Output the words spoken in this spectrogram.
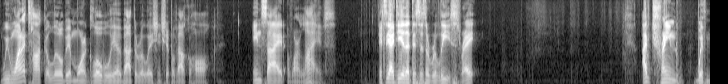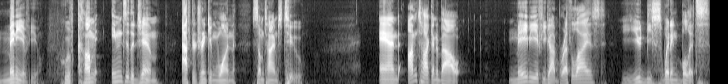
we want to talk a little bit more globally about the relationship of alcohol inside of our lives. It's the idea that this is a release, right? I've trained with many of you who have come into the gym after drinking one, sometimes two. And I'm talking about maybe if you got breathalyzed, you'd be sweating bullets.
